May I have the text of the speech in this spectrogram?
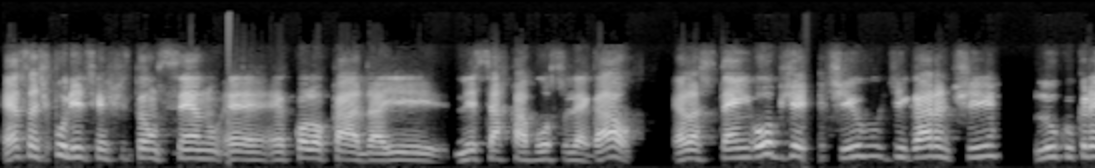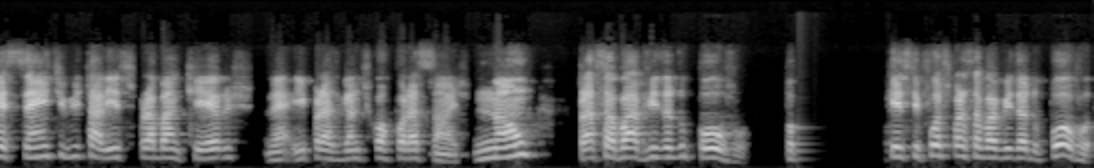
Essas políticas que estão sendo é, é, colocadas aí nesse arcabouço legal, elas têm o objetivo de garantir lucro crescente e vitalício para banqueiros né, e para as grandes corporações, não para salvar a vida do povo. Porque se fosse para salvar a vida do povo,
